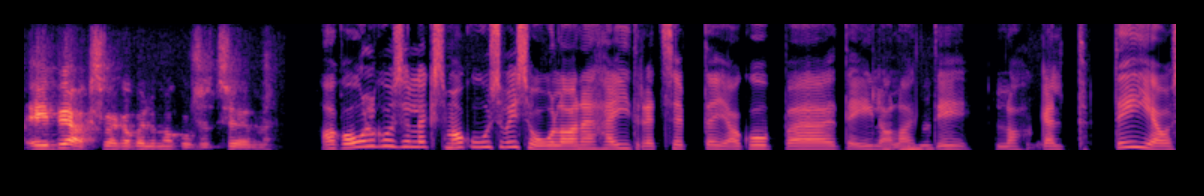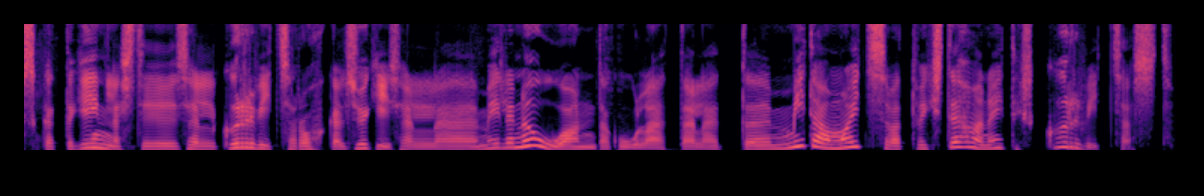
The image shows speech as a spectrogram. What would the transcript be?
ei peaks väga palju magusat sööma aga olgu selleks magus või soolane, häid retsepte jagub äh, teil mhm. alati lahkelt. Teie oskate kindlasti sel kõrvitsarohkel sügisel äh, meile nõu anda kuulajatele, et äh, mida maitsvat võiks teha näiteks kõrvitsast?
